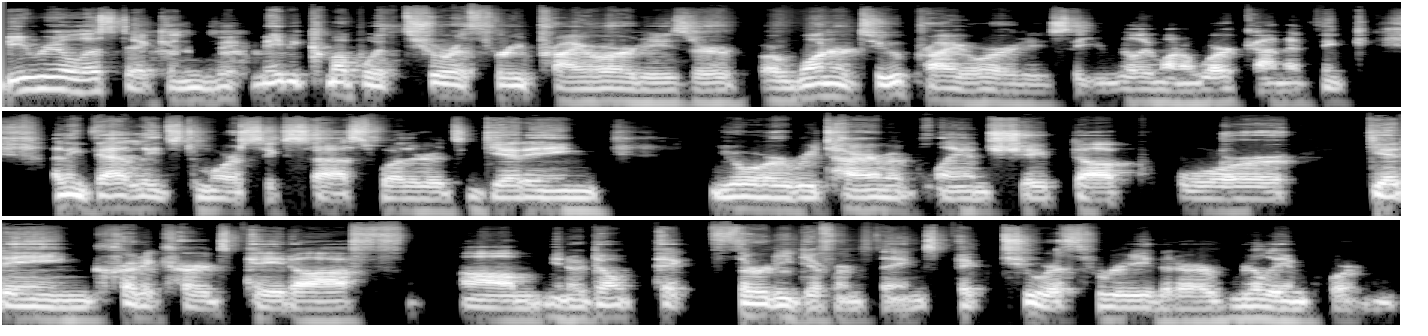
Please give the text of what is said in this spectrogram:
be realistic and maybe come up with two or three priorities, or or one or two priorities that you really want to work on. I think I think that leads to more success. Whether it's getting your retirement plan shaped up, or getting credit cards paid off. Um, you know, don't pick 30 different things, pick two or three that are really important.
